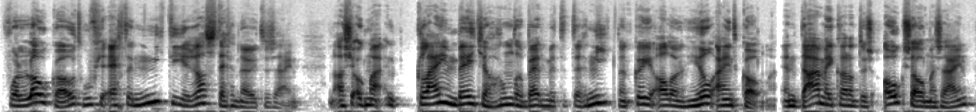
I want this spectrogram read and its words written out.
Voor low-code hoef je echter niet die rastechneut te zijn. En als je ook maar een klein beetje handig bent met de techniek, dan kun je al een heel eind komen. En daarmee kan het dus ook zomaar zijn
